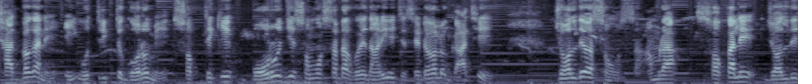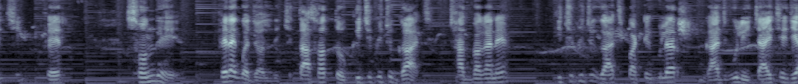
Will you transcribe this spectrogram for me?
ছাদ বাগানে এই অতিরিক্ত গরমে সবথেকে বড় যে সমস্যাটা হয়ে দাঁড়িয়েছে সেটা হলো গাছে জল দেওয়ার সমস্যা। আমরা সকালে জল দিচ্ছি, ফের সন্ধে ফের একবার জল দিচ্ছি। তা সত্ত্বেও কিছু কিছু গাছ, ছাদ বাগানে কিছু কিছু গাছ পার্টিকুলার গাছগুলি চাইছে যে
